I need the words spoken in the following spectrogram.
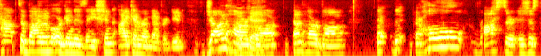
top to bottom organization I can remember, dude. John Harbaugh, John Harbaugh, their, their whole roster is just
